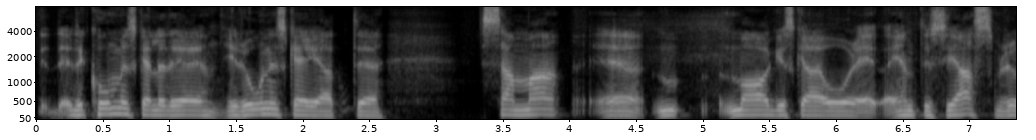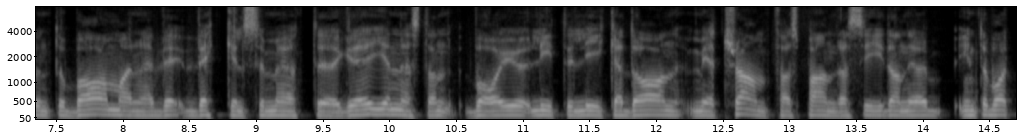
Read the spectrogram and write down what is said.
det komiske eller det ironiska är att eh, samma eh, magiska och entusiasm runt Obama, den här vä- väckelsemöte-grejen var ju lite likadan med Trump, fast på andra sidan. Det har inte varit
